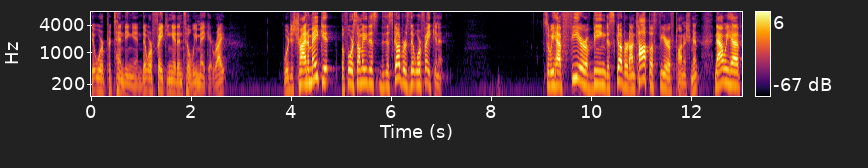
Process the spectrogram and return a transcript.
that we're pretending in, that we're faking it until we make it, right? We're just trying to make it before somebody dis- discovers that we're faking it. So we have fear of being discovered on top of fear of punishment. Now we have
